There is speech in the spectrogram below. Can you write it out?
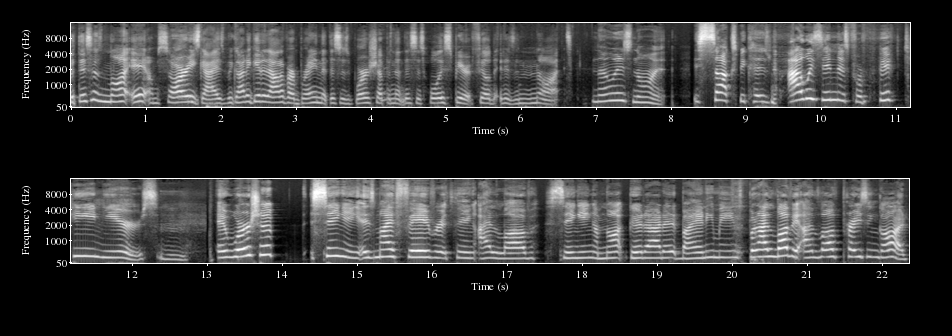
But this is not it. I'm sorry, guys. We got to get it out of our brain that this is worship and that this is Holy Spirit filled. It is not. no, it's not. It sucks because I was in this for 15 years, mm-hmm. and worship singing is my favorite thing. I love singing. I'm not good at it by any means, but I love it. I love praising God.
